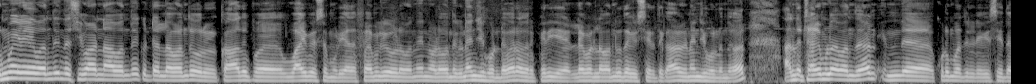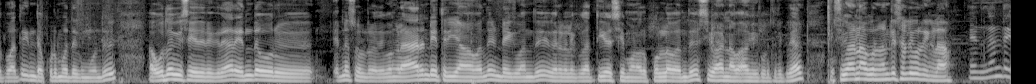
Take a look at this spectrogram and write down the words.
உண்மையிலேயே வந்து இந்த சிவாண்ணா வந்து கிட்டல வந்து ஒரு காது ப வாய் பேச முடியாத ஃபேமிலியோட வந்து என்னோட வந்து இணைஞ்சு கொண்டவர். ஒரு பெரிய லெவலில் வந்து உதவி செய்யறதுக்காக இணைஞ்சு கொண்டிருந்தவர். அந்த டைமில் வந்து தான் இந்த குடும்பத்தினுடைய விஷயத்தை பார்த்து இந்த குடும்பத்துக்கு வந்து உதவி செய்திருக்கிறார். எந்த ஒரு என்ன சொல்கிறது இவங்களை யாருண்டே தெரியாமல் வந்து இன்றைக்கு வந்து இவர்களுக்கு அத்தியாவசியமான ஒரு பொருளை வந்து சிவாண்ணா வாங்கி கொடுத்துருக்கிறார். சிவாண்ணாவுக்கு நன்றி சொல்லி விடுறீங்களா? என்னண்டு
